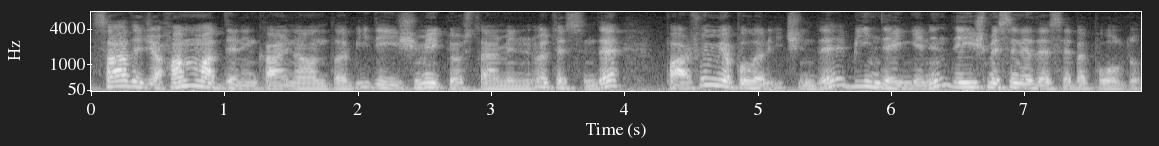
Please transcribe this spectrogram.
sadece ham maddenin kaynağında bir değişimi göstermenin ötesinde parfüm yapıları içinde bir dengenin değişmesine de sebep oldu.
